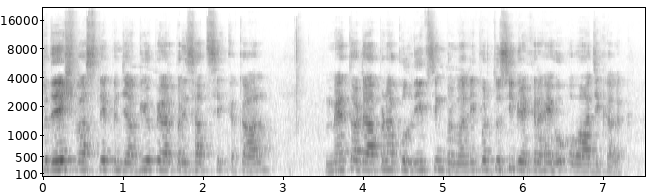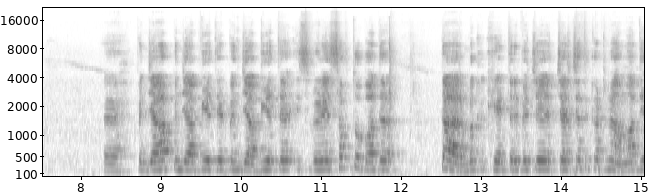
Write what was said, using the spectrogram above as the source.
ਵਿਦੇਸ਼ ਵਸਦੇ ਪੰਜਾਬੀਓ ਪਿਆਰ ਭਰੀ ਸਤਿ ਸ੍ਰੀ ਅਕਾਲ। ਮੈਂ ਤੁਹਾਡਾ ਆਪਣਾ ਕੁਲਦੀਪ ਸਿੰਘ ਬਰਮਾਲੀਪੁਰ, ਤੁਸੀਂ ਵੇਖ ਰਹੇ ਹੋ ਆਵਾਜ਼ ਖਲਕ ਪੰਜਾਬ ਪੰਜਾਬੀ ਅਤੇ ਪੰਜਾਬੀਅਤ ਇਸ ਵੇਲੇ ਸਭ ਤੋਂ ਵੱਧ ਧਾਰਮਿਕ ਖੇਤਰ ਵਿੱਚ ਚਰਚਿਤ ਘਟਨਾਵਾਂ ਦੇ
